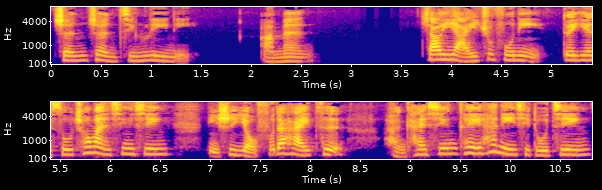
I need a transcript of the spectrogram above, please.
真正经历你。阿门。昭仪阿姨祝福你，对耶稣充满信心。你是有福的孩子，很开心可以和你一起读经。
